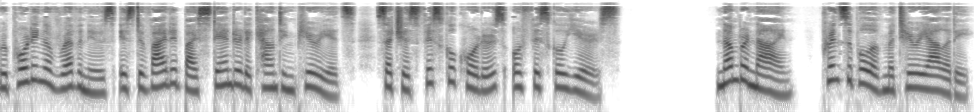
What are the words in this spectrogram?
Reporting of revenues is divided by standard accounting periods, such as fiscal quarters or fiscal years. Number 9. Principle of materiality.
